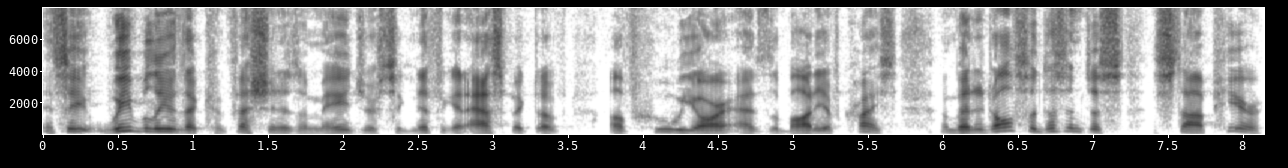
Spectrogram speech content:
And see, we believe that confession is a major, significant aspect of, of who we are as the body of Christ. But it also doesn't just stop here.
